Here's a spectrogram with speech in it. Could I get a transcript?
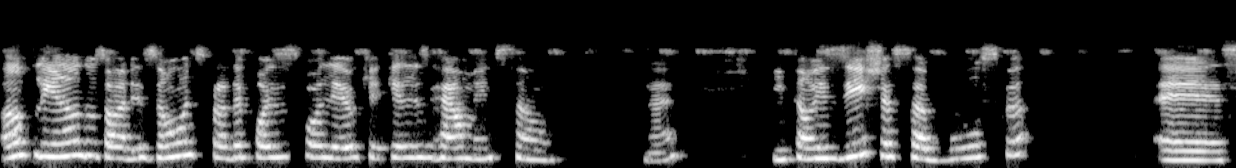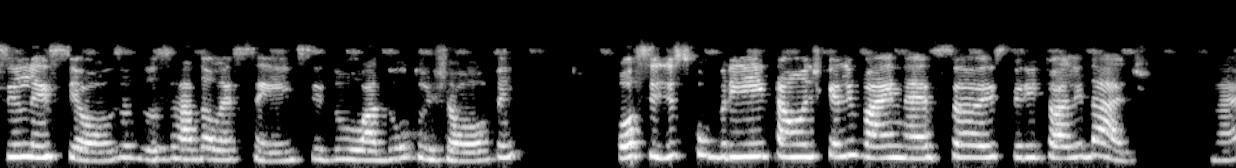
ampliando os horizontes para depois escolher o que, que eles realmente são, né? Então, existe essa busca é, silenciosa dos adolescentes e do adulto jovem por se descobrir para onde que ele vai nessa espiritualidade, né?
